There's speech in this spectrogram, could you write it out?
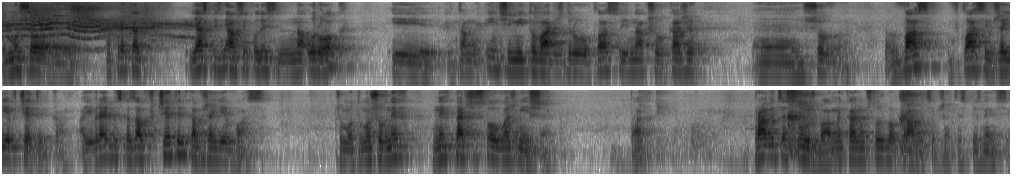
Тому що, наприклад, я спізнявся колись на урок, і там інший мій товариш другого класу інакшого каже, що вас в класі вже є вчителька. А єврей би сказав, вчителька вже є вас. Чому? Тому що в них, в них перше слово важніше. Так? Правиться служба, а ми кажемо, служба правиться вже, ти спізнився.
